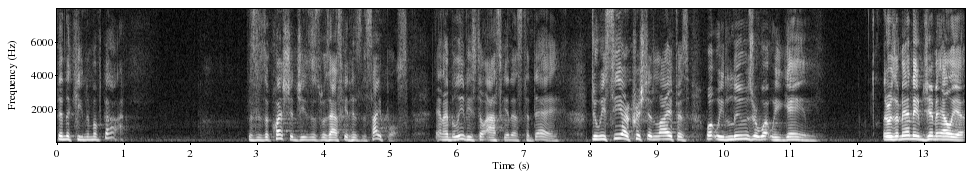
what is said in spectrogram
than the kingdom of God? This is a question Jesus was asking his disciples, and I believe he's still asking us today. Do we see our Christian life as what we lose or what we gain? There was a man named Jim Elliot.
